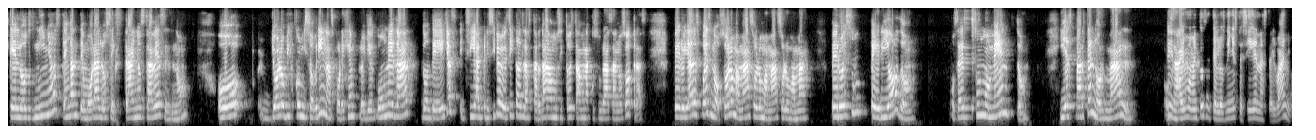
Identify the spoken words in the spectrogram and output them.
que los niños tengan temor a los extraños a veces, ¿no? O yo lo vi con mis sobrinas, por ejemplo, llegó una edad donde ellas, sí, al principio bebecitas las cargábamos y todo estaban acostumbradas a nosotras, pero ya después no, solo mamá, solo mamá, solo mamá, pero es un periodo, o sea, es un momento y es parte normal. sí, hay momentos en que los niños te siguen hasta el baño.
